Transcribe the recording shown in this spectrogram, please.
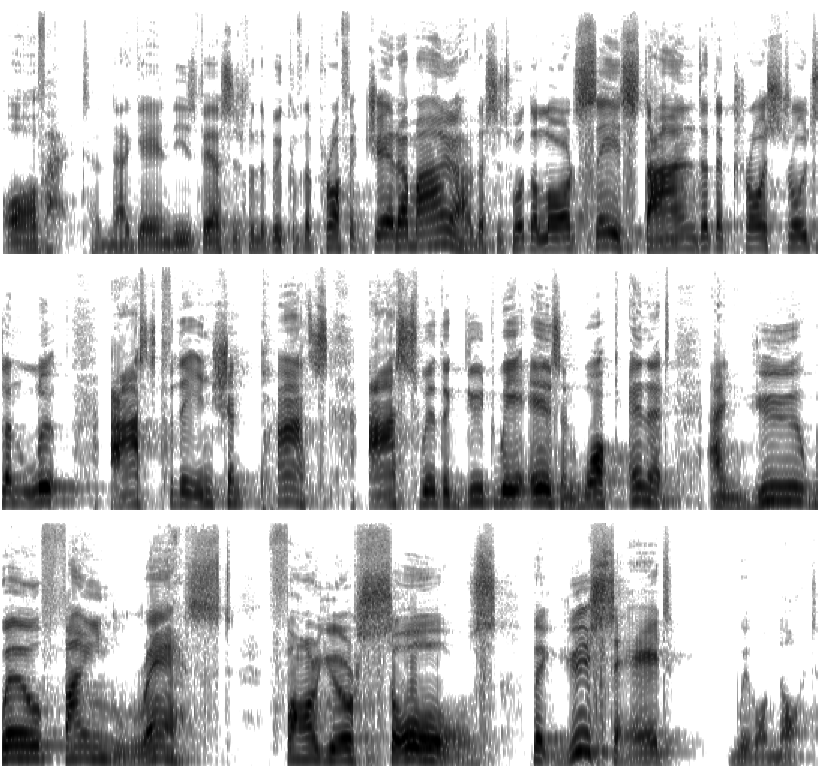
of it. And again, these verses from the book of the prophet Jeremiah. This is what the Lord says Stand at the crossroads and look. Ask for the ancient paths. Ask where the good way is and walk in it, and you will find rest for your souls. But you said, We will not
